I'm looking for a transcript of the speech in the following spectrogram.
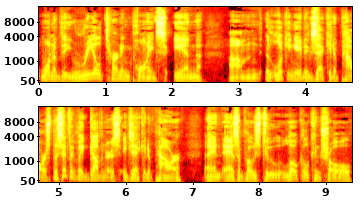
one of the real turning points in um, looking at executive power, specifically governor's executive power, and as opposed to local control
